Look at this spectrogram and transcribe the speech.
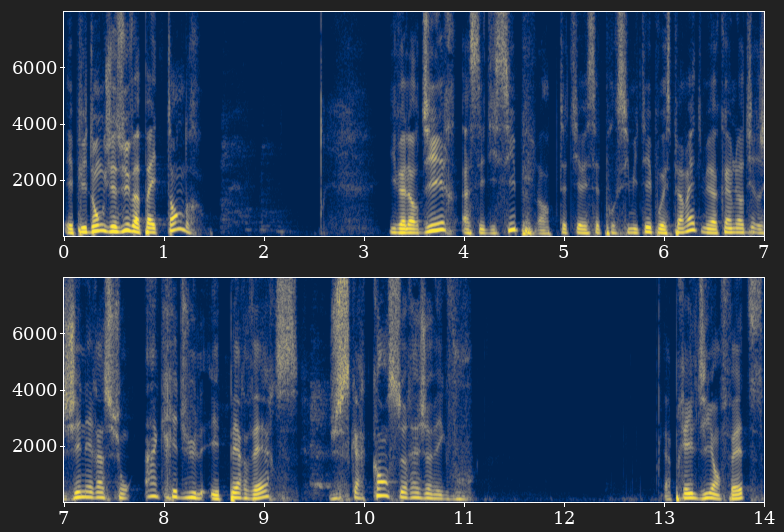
et puis donc Jésus va pas être tendre. Il va leur dire à ses disciples, alors peut-être qu'il y avait cette proximité, il pouvait se permettre, mais il va quand même leur dire Génération incrédule et perverse, jusqu'à quand serai-je avec vous? Après, il dit en fait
